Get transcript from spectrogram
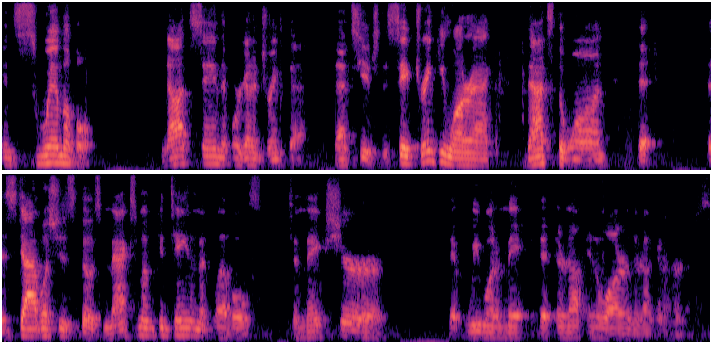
and swimmable. Not saying that we're gonna drink that. That's huge. The Safe Drinking Water Act, that's the one that establishes those maximum containment levels to make sure that we want to make, that they're not in the water and they're not gonna hurt us.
